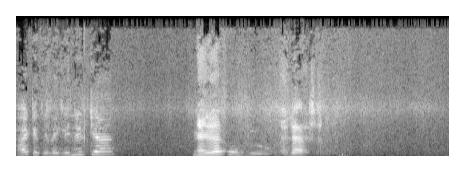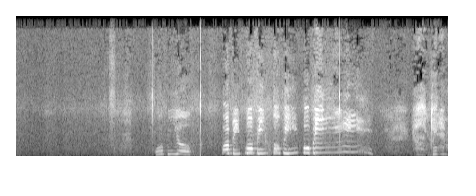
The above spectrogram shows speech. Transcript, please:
Herkes eve gelirken neler oluyor? Neler? Bobby yok. Bobby, Bobby, Bobby, Bobby. Ya gene mi.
